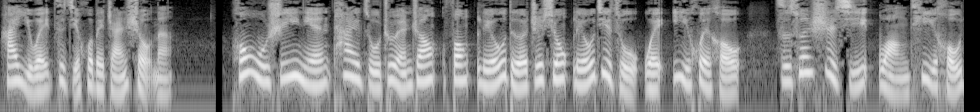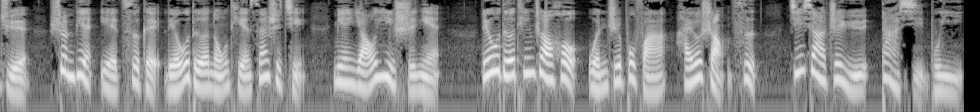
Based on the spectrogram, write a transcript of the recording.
还以为自己会被斩首呢。洪武十一年，太祖朱元璋封刘德之兄刘继祖为议会侯，子孙世袭罔替侯爵，顺便也赐给刘德农田三十顷，免徭役十年。刘德听诏后，闻之不乏，还有赏赐，惊吓之余，大喜不已。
